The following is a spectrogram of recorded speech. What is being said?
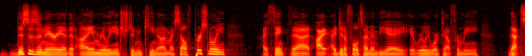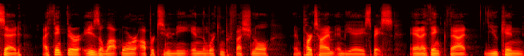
This is an area that I am really interested and keen on myself personally. I think that I, I did a full time MBA, it really worked out for me. That said, I think there is a lot more opportunity in the working professional and part time MBA space. And I think that you can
